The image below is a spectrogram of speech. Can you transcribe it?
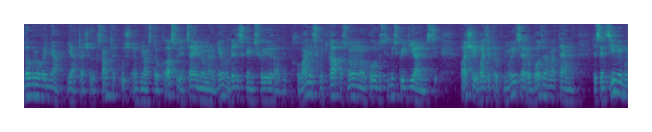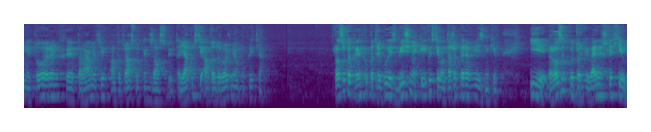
Доброго дня! Я Трач Олександр, учень 11 класу ліцею номер 1 Ладижської міської ради, вихованець гуртка основи науково-дослідницької діяльності. Вашій увазі пропонується робота на тему дистанційний моніторинг параметрів автотранспортних засобів та якості автодорожнього покриття. Розвиток ринку потребує збільшення кількості вантажоперевізників і розвитку торгівельних шляхів.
